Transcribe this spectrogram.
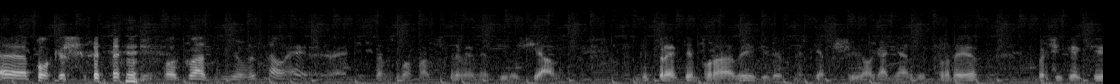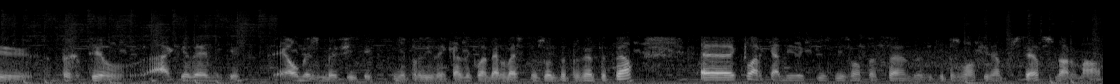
Ah, poucas, ou quase nenhuma. Não, é, é estamos numa fase extremamente inicial de pré-temporada evidentemente que é possível ganhar do que perder. O Benfica que derreteu a Académica é o mesmo Benfica que tinha perdido em casa com o Anderlecht no jogo de apresentação. Ah, claro que à medida que os dias vão passando, as equipas vão afinando processos, normal.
